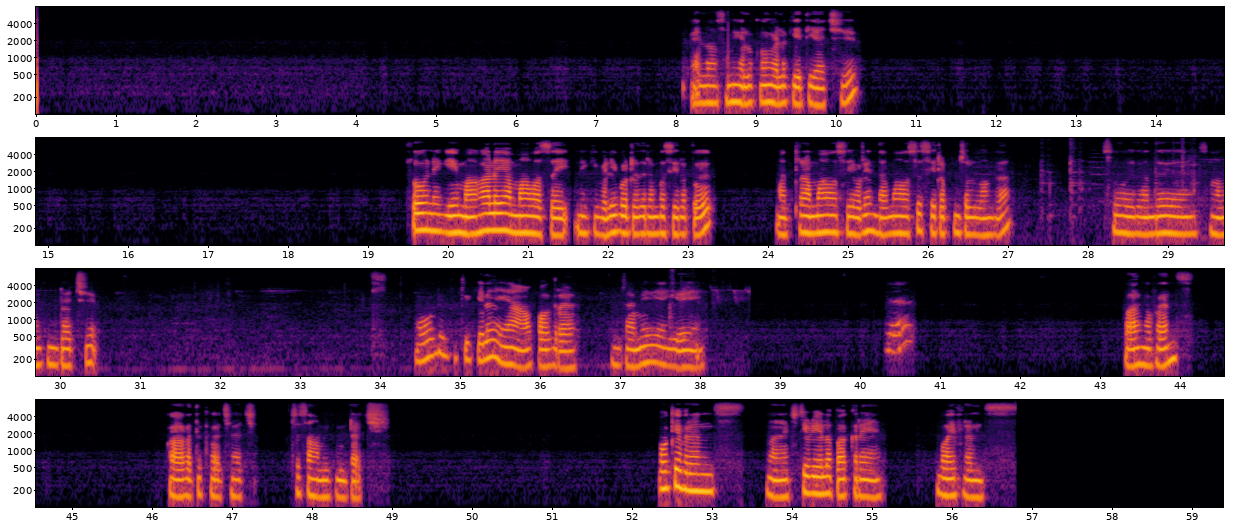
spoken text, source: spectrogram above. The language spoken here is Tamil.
எல்லா சாமிகளுக்கும் விளக்கேற்றியாச்சு ஸோ இன்னைக்கு மகாலய அமாவாசை. இன்னைக்கு வழிபடுறது ரொம்ப சிறப்பு. மற்ற அமாவாசையோட இந்த அமாவாசை சிறப்புன்னு சொல்லுவாங்க. ஸோ இது வந்து சாமி கும்பிட்டாச்சு. ஓடிக்கிட்டு இருக்கல ஏன் ஆஃப் ஆகுற? கொஞ்சம் அமைதியாகிறே பாருங்க ஃப்ரெண்ட்ஸ் காகத்துக்கு வச்சாச்சு வச்சு சாமி கும்பிட்டாச்சு ஓகே ஃப்ரெண்ட்ஸ் நான் நெக்ஸ்ட் வீடியோவில் பார்க்குறேன் பாய் ஃப்ரெண்ட்ஸ்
